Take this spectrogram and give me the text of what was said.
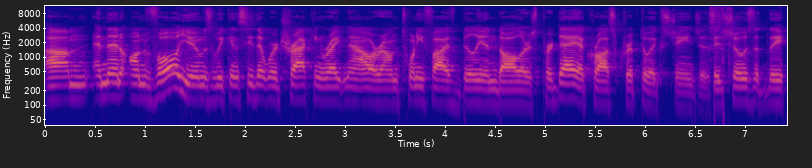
Um, and then on volumes, we can see that we're tracking right now around $25 billion per day across crypto exchanges. It shows that the,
